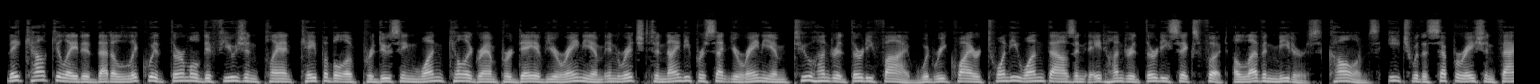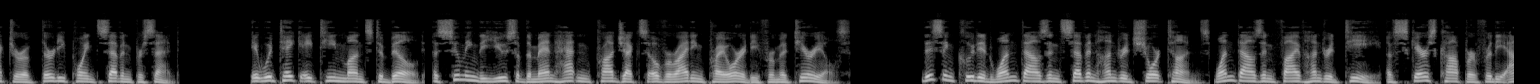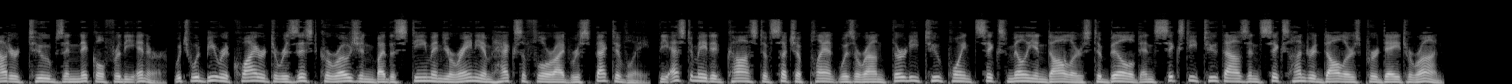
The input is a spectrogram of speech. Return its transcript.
They calculated that a liquid thermal diffusion plant capable of producing 1 kg per day of uranium enriched to 90% uranium-235 would require 21,836 foot 11 meters columns, each with a separation factor of 30.7%. It would take 18 months to build, assuming the use of the Manhattan Project's overriding priority for materials. This included 1,700 short tons 1,500 t of scarce copper for the outer tubes and nickel for the inner, which would be required to resist corrosion by the steam and uranium hexafluoride respectively. The estimated cost of such a plant was around $32.6 million to build and $62,600 per day to run.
